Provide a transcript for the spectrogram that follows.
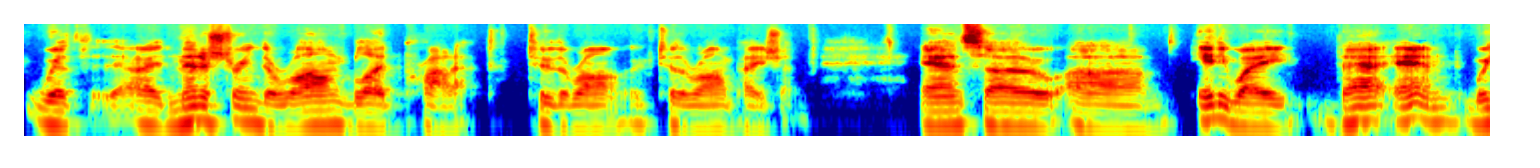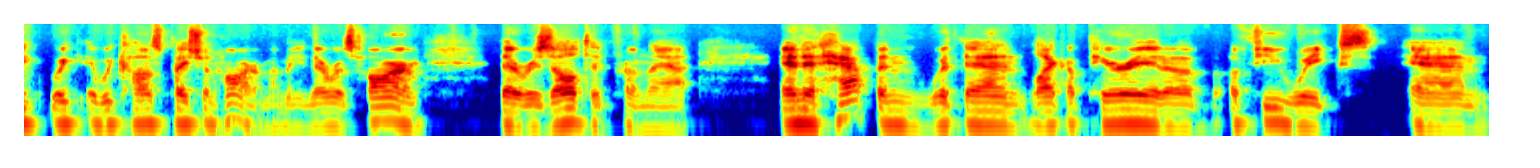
with administering the wrong blood product to the wrong to the wrong patient. And so um, anyway, that and we, we we caused patient harm. I mean, there was harm that resulted from that. And it happened within like a period of a few weeks. And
